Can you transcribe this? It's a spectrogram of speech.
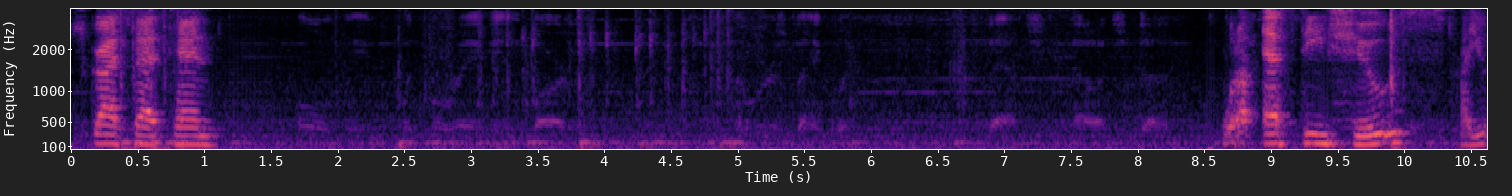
Scratch that 10. FD Shoes? How you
